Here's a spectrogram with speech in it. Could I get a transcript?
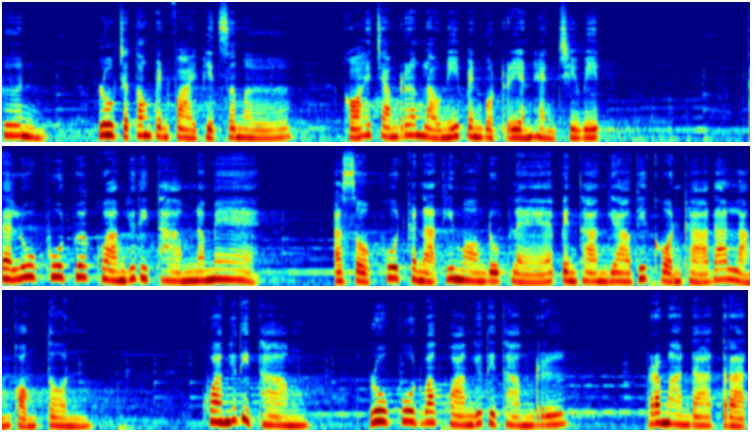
ขึ้น ลูกจะต้องเป็นฝ่ายผิดเสมอ ขอให้จำเรื่องเหล่านี้เป็นบทเรียนแห่งชีวิต แต่ลูกพูดเพื่อความยุติธรรมนะแม่ อโศกพูดขณะที่มองดูแผลเป็นทางยาวที่โคนขาด้านหลังของตน ความยุติธรรม ลูกพูดว่าความยุติธรรมหรือ พระมารดาตรัส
